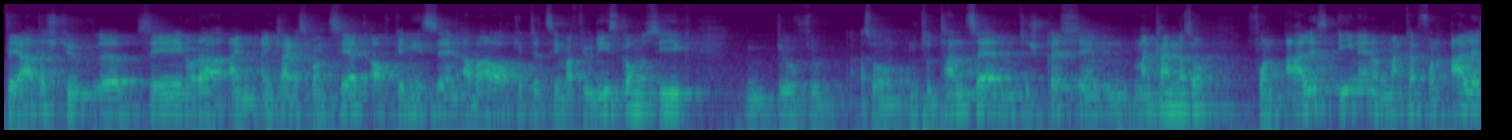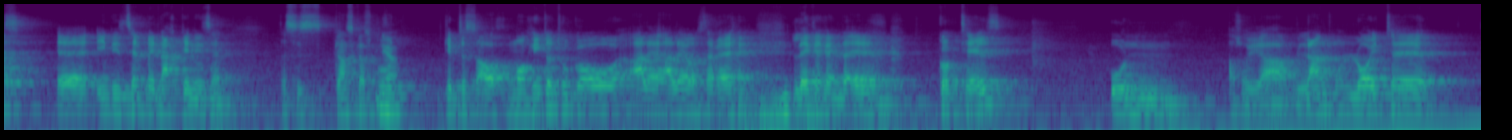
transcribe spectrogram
Theaterstück äh, sehen oder ein, ein kleines Konzert auch genießen, aber auch gibt es Zimmer für Disco-Musik, für, für, also um zu tanzen, zu sprechen. Man kann also von alles innen und man kann von alles äh, in dieselbe Nacht genießen. Das ist ganz, ganz gut. Ja. Gibt es auch Mojito to go, alle, alle unsere leckeren äh, Cocktails. Und also ja, Land und Leute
